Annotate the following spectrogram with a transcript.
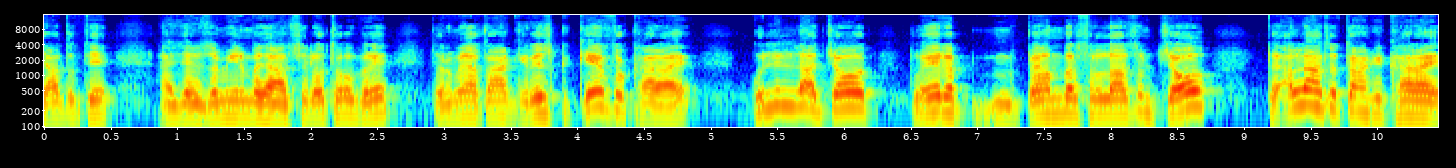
ڇا ٿو ٿئي ۽ جڏهن زمين مٿان سلو ٿو اڀري ته هن مٿان توهان کي رسڪ ڪير ٿو کارائي ڪللا چئو تون اهڙا پيگمبر صلاح چئو ته الله ٿو توهان کي کارائي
